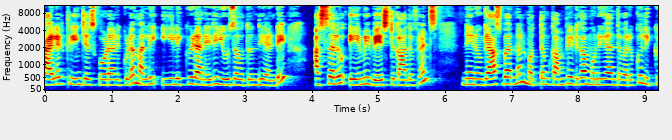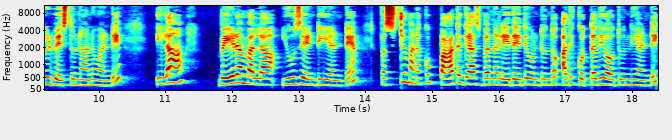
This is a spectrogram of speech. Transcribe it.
టాయిలెట్ క్లీన్ చేసుకోవడానికి కూడా మళ్ళీ ఈ లిక్విడ్ అనేది యూజ్ అవుతుంది అండి. అస్సలు ఏమీ వేస్ట్ కాదు ఫ్రెండ్స్. నేను గ్యాస్ బర్నర్ మొత్తం కంప్లీట్గా మునిగేంత వరకు లిక్విడ్ వేస్తున్నాను అండి. ఇలా వేయడం వల్ల యూజ్ ఏంటి అంటే ఫస్ట్ మనకు పాత గ్యాస్ బర్నర్ ఏదైతే ఉంటుందో అది కొత్తది అవుతుంది అండి.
